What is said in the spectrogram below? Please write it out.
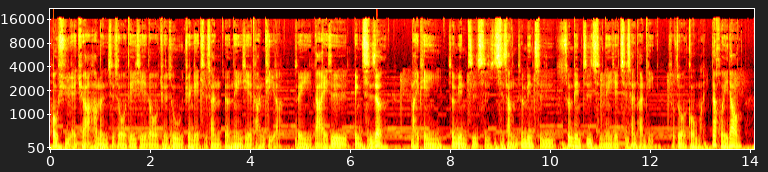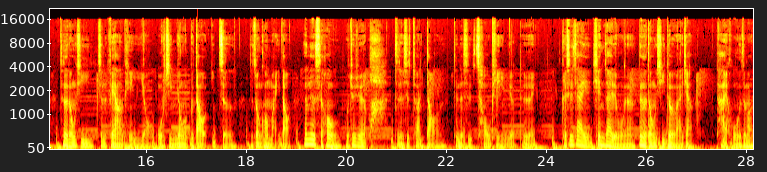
后续 HR 他们是说这一些都全数捐给慈善的那一些团体啊，所以大家也是秉持着买便宜，顺便支持慈善，顺便吃，顺便支持那些慈善团体所做的购买。那回到。这个东西真的非常的便宜哦，我仅用了不到一折的状况买到。那那时候我就觉得哇，真的是赚到了，真的是超便宜的，对不对？可是，在现在的我呢，那个东西对我来讲，它还活着吗？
